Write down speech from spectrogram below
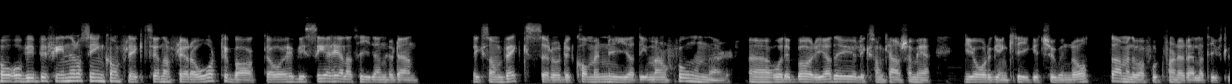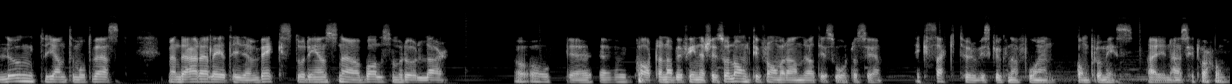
och, och vi befinner oss i en konflikt sedan flera år tillbaka och vi ser hela tiden hur den liksom växer och det kommer nya dimensioner. Uh, och det började ju liksom kanske med Georgienkriget 2008 men det var fortfarande relativt lugnt gentemot väst. Men det här har hela tiden växt och det är en snöboll som rullar. Och, och uh, parterna befinner sig så långt ifrån varandra att det är svårt att se exakt hur vi ska kunna få en kompromiss här i den här situationen.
